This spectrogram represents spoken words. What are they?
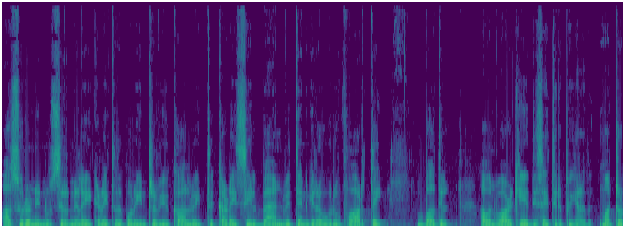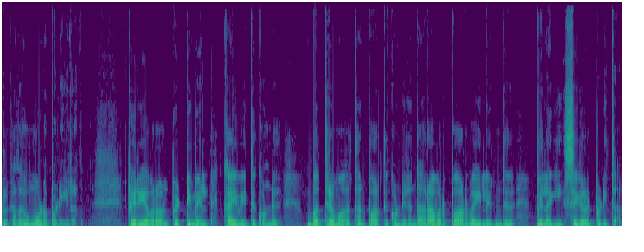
அசுரனின் உசிர் நிலை கிடைத்தது போல் இன்டர்வியூ கால் வைத்து கடைசியில் பேண்ட்வித் என்கிற ஒரு வார்த்தை பதில் அவன் வாழ்க்கையை திசை திருப்புகிறது. மற்றொரு கதவு மூடப்படுகிறது. பெரியவர் அவன் பெட்டி மேல் கை வைத்துக்கொண்டு பத்திரமாகத்தான் பார்த்து கொண்டிருந்தார். அவர் பார்வையிலிருந்து விலகி சிகரெட் பிடித்தான்.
